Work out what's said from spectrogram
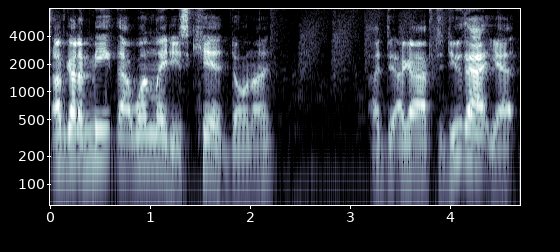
I've got to meet that one lady's kid, don't I? I, do, I have to do that yet.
